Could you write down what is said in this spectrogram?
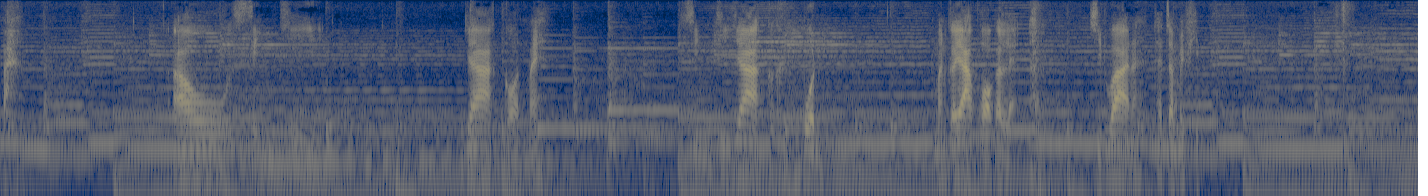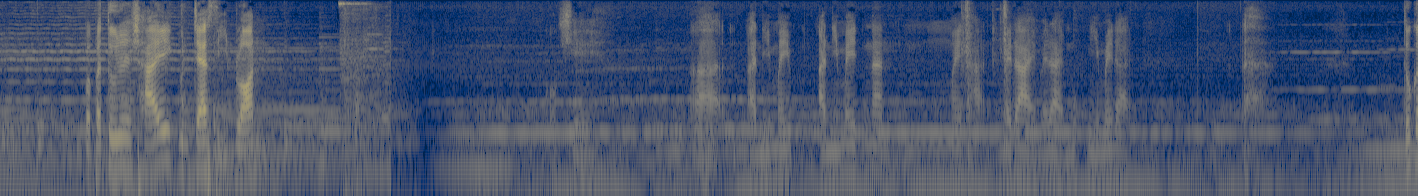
ไปเอาสิ่ง ยากก่อนไหม สิ่งที่ยากก็คือข้างบน มันก็ยากพอกันแหละ คิดว่านะ ถ้าจะไม่ผิด เปิดประตูจะใช้กุญแจสีบลอนโอเค อ่า อันนี้ไม่ อันนี้ไม่นั่น ไม่ทัน ไม่ได้ ไม่ได้ มุกนี้ไม่ได้ตุ๊ก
